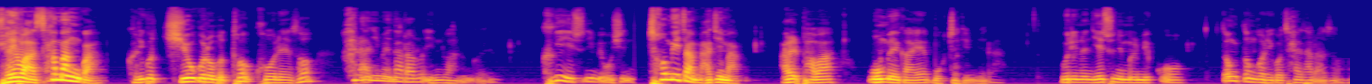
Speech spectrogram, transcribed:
죄와 사망과 그리고 지옥으로부터 구원해서 하나님의 나라로 인도하는 거예요. 그게 예수님이 오신 처음이자 마지막 알파와 오메가의 목적입니다. 우리는 예수님을 믿고 떵떵거리고 잘 살아서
